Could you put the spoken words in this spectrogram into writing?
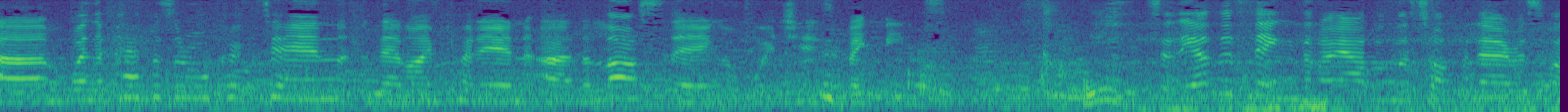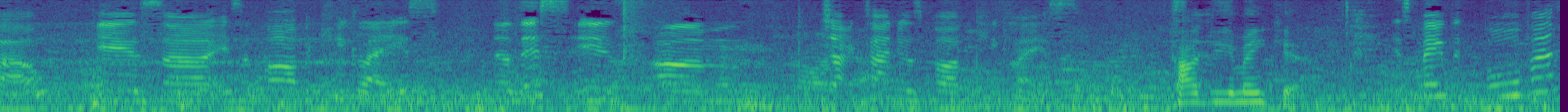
Um, when the peppers are all cooked in, then I put in uh, the last thing, which is baked beans. So the other thing that I add on the top of there as well is uh, is a barbecue glaze. Now this is um, Jack Daniel's barbecue glaze. How do you make it? It's made with bourbon,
